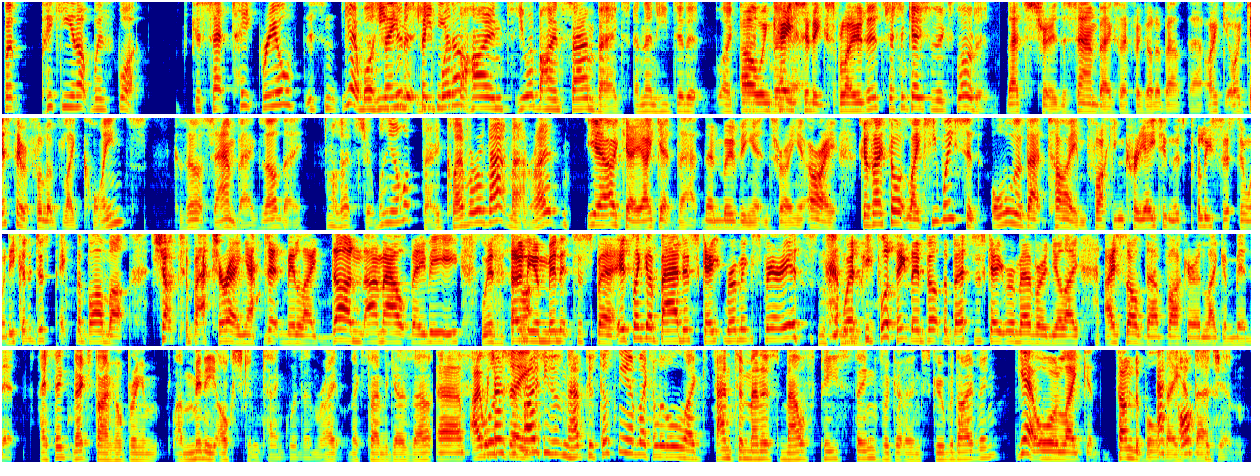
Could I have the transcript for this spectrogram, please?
But picking it up with what? Cassette tape reel isn't Yeah, well, he did it. He went it behind. He went behind sandbags, and then he did it like. Oh, in case it exploded. just in case it exploded. That's true. The sandbags, I forgot about that. I, I guess they were full of like coins because they're not sandbags, are they? Oh, that's true. Well, you know what? Very clever of Batman, right? Yeah, okay, I get that. Then moving it and throwing it. All right, because I thought like he wasted all of that time fucking creating this pulley system when he could have just picked the bomb up, chucked a batarang at it, and be like, "Done, I'm out, baby," with only a minute to spare. It's like a bad escape room experience where people think they built the best escape room ever, and you're like, "I solved that fucker in like a minute." I think next time he'll bring him a mini oxygen tank with him, right? Next time he goes out. Um, I Which I'm say, surprised he doesn't have, because doesn't he have like a little like Phantom Menace mouthpiece thing for going scuba diving? yeah, or like Thunderball. That's they had that. oxygen.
